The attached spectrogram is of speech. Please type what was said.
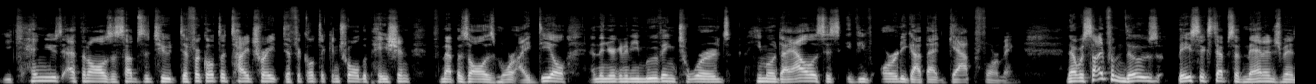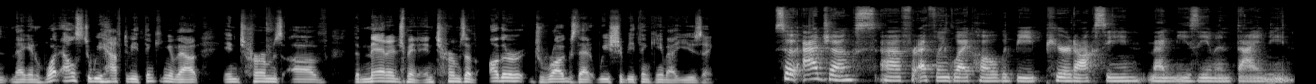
you can use ethanol as a substitute. Difficult to titrate, difficult to control the patient. Fomepizole is more ideal. And then you're going to be moving towards hemodialysis if you've already got that gap forming. Now, aside from those basic steps of management, Meghan, what else do we have to be thinking about in terms of the management, in terms of other drugs that we should be thinking about using? So, adjuncts uh, for ethylene glycol would be pyridoxine, magnesium, and thiamine.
